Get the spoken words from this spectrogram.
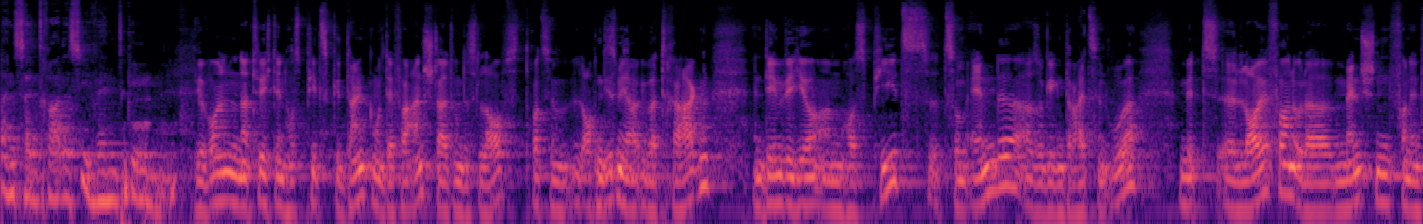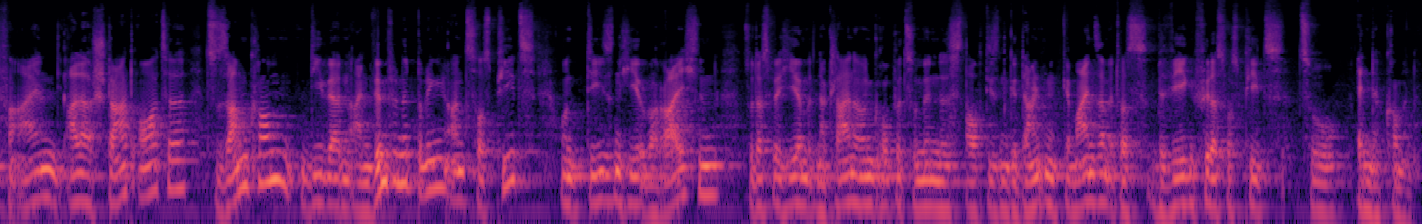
ein zentrales Event geben. Wir wollen natürlich den Hospizgedanken und der Veranstaltung des Laufs trotzdem auch in diesem Jahr übertragen, indem wir hier am Hospiz zum Ende, also gegen 13 Uhr, mit äh, Läufern oder Menschen von den Vereinen aller Startorte zusammenkommen. Die werden einen Wimpel mitbringen ans Hospiz und diesen hier überreichen, sodass wir hier mit einer kleineren Gruppe zumindest auch diesen Gedanken gemeinsam etwas bewegen für das Hospiz zu Ende kommen.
